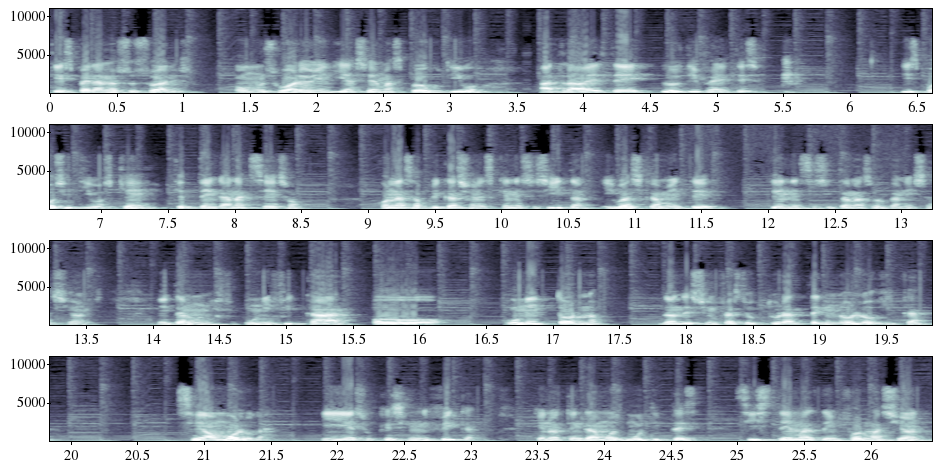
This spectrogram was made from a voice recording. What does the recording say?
¿Qué esperan los usuarios? Un usuario hoy en día ser más productivo a través de los diferentes dispositivos que, que tengan acceso con las aplicaciones que necesitan y básicamente qué necesitan las organizaciones. Necesitan unificar o un entorno donde su infraestructura tecnológica sea homóloga. ¿Y eso qué significa? Que no tengamos múltiples sistemas de información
